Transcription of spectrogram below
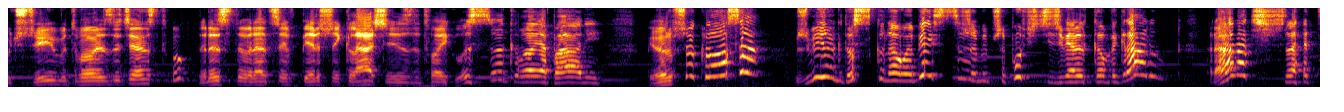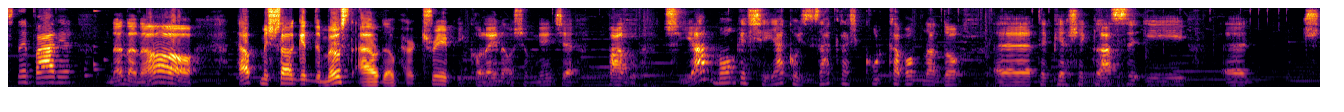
Uczcimy twoje zwycięstwo. Restauracja w pierwszej klasie jest do twoich usług, moja pani. Pierwsza klasa? Brzmi jak doskonałe miejsce, żeby przepuścić wielką wygraną. Rawać, szlachetny panie. No, no, no. Help Michelle get the most out of her trip. I kolejne osiągnięcie padło. Czy ja mogę się jakoś zagrać kurka wodna do e, tej pierwszej klasy i... E, czy,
